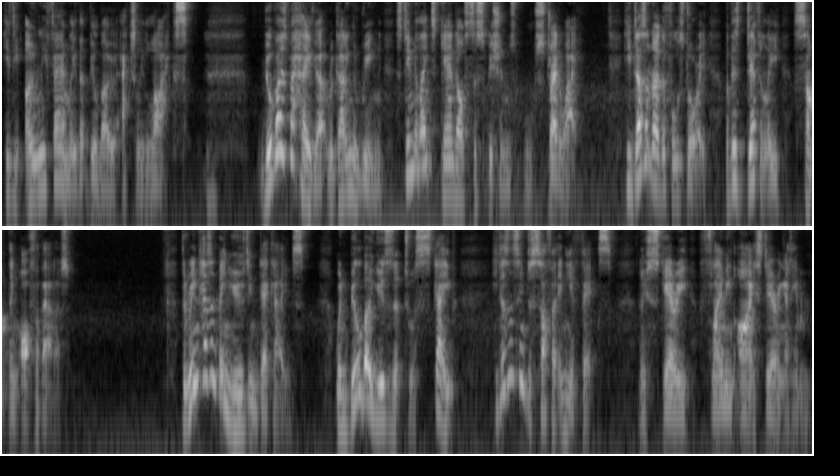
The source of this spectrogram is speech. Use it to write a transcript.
He's the only family that Bilbo actually likes. Bilbo's behaviour regarding the ring stimulates Gandalf's suspicions straight away. He doesn't know the full story, but there's definitely something off about it. The ring hasn't been used in decades. When Bilbo uses it to escape, he doesn't seem to suffer any effects. No scary, flaming eye staring at him.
